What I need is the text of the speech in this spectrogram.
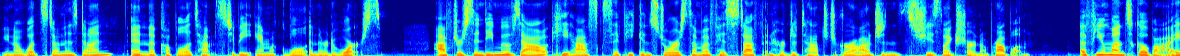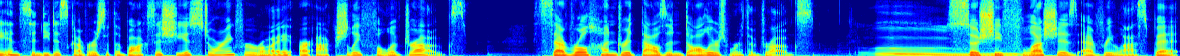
you know, what's done is done, and the couple attempts to be amicable in their divorce. After Cindy moves out, he asks if he can store some of his stuff in her detached garage, and she's like, sure, no problem. A few months go by, and Cindy discovers that the boxes she is storing for Roy are actually full of drugs several hundred thousand dollars worth of drugs. Ooh. So she flushes every last bit.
